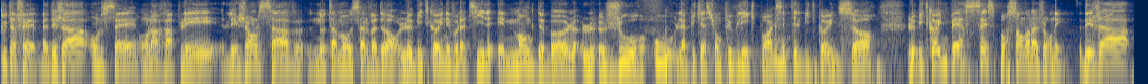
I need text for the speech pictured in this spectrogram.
Tout à fait. Ben déjà, on le sait, on l'a rappelé, les gens le savent, notamment au Salvador, le Bitcoin est volatile et manque de bol. Le jour où l'application publique pour accepter le Bitcoin sort, le Bitcoin perd 16% dans la journée. Déjà,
